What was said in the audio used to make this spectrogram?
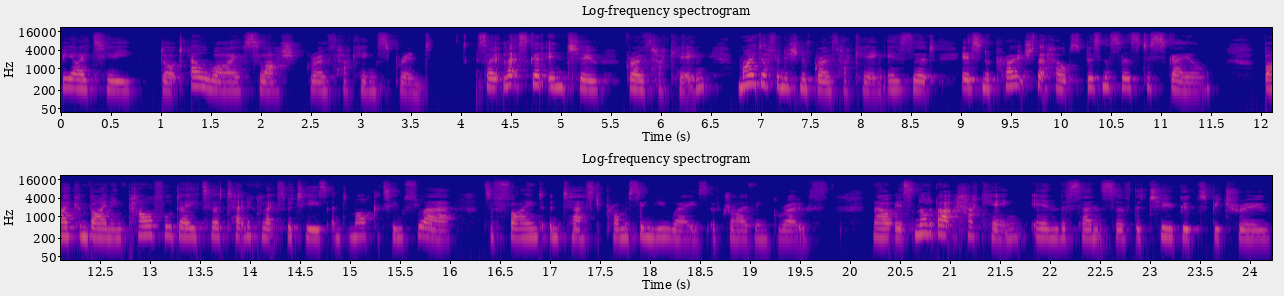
bit.ly slash growth hacking sprint. So let's get into growth hacking. My definition of growth hacking is that it's an approach that helps businesses to scale by combining powerful data, technical expertise, and marketing flair to find and test promising new ways of driving growth. Now, it's not about hacking in the sense of the too good to be true,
